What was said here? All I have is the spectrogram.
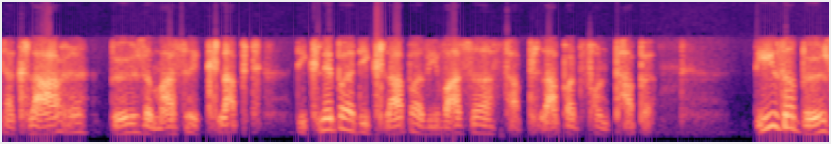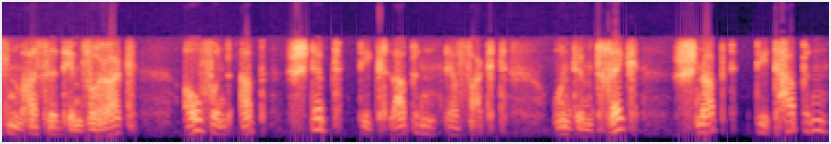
Der klare, böse Masse klappt die Klipper, die Klapper wie Wasser verplappert von Pappe. Dieser bösen Masse, dem Wrack, auf und ab steppt die Klappen der Fakt, und im Dreck schnappt die Tappen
